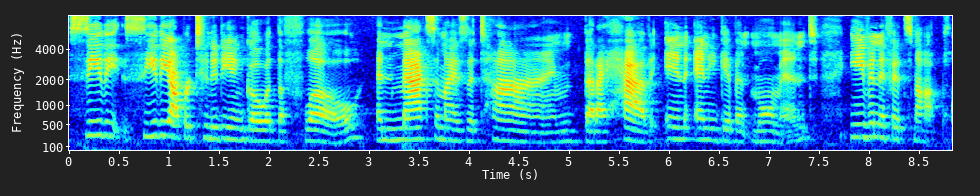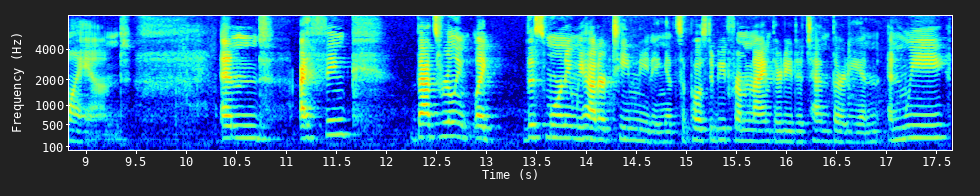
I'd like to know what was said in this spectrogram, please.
see the see the opportunity and go with the flow and maximize the time that I have in any given moment even if it's not planned. And I think that's really like this morning we had our team meeting. It's supposed to be from 9:30 to 10:30 and and we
